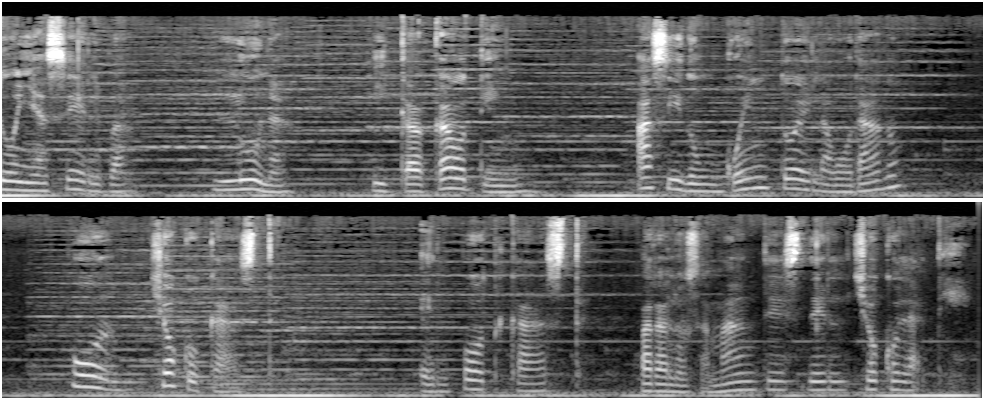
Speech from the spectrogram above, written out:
Doña Selva, Luna y Cacaotín ha sido un cuento elaborado por ChocoCast, el podcast para los amantes del chocolate.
